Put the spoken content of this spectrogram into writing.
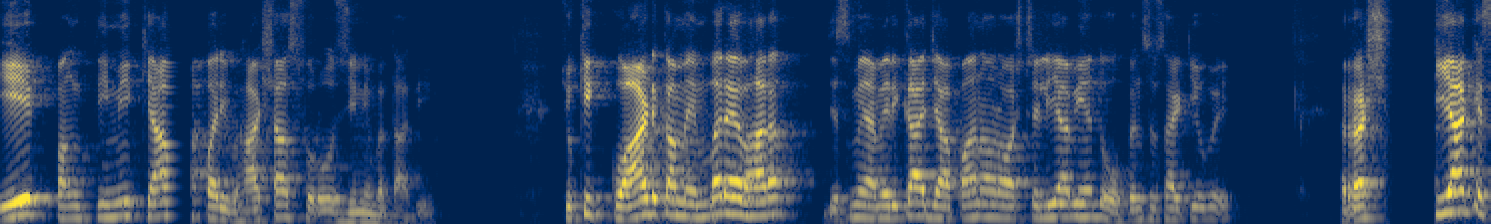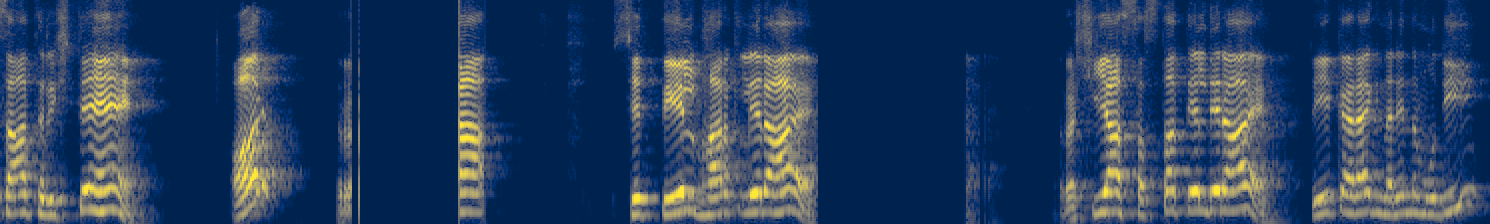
एक पंक्ति में क्या परिभाषा सरोज जी ने बता दी? क्योंकि क्वाड का मेंबर है भारत, जिसमें अमेरिका, जापान और ऑस्ट्रेलिया भी हैं तो ओपन सोसाइटी हो गई। रशिया के साथ रिश्ते हैं और रशिया से तेल भारत ले रहा है। रशिया सस्ता तेल दे रहा है। तो ये कह रहा है कि नरेंद्र मोदी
